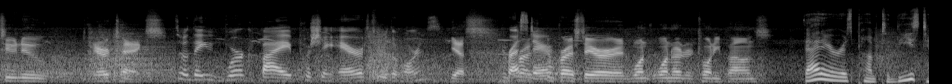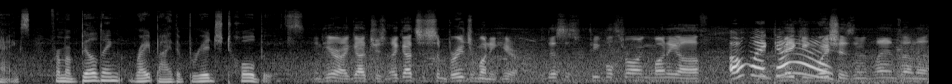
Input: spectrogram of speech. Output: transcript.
two new air tanks. So they work by pushing air through the horns? Yes. Compressed air? Compressed air at one, 120 pounds. That air is pumped to these tanks from a building right by the bridge toll booths. And here I got you I got you some bridge money here. This is people throwing money off. Oh my god. Making wishes and it lands on the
